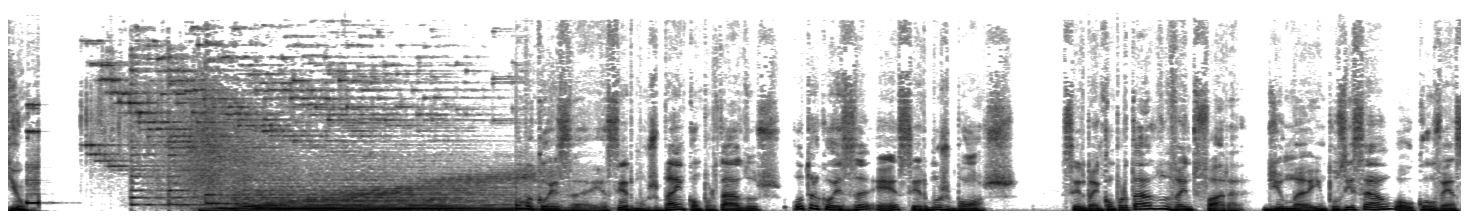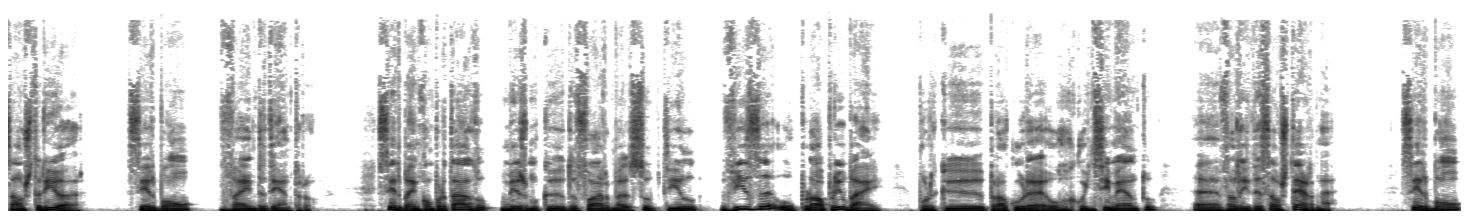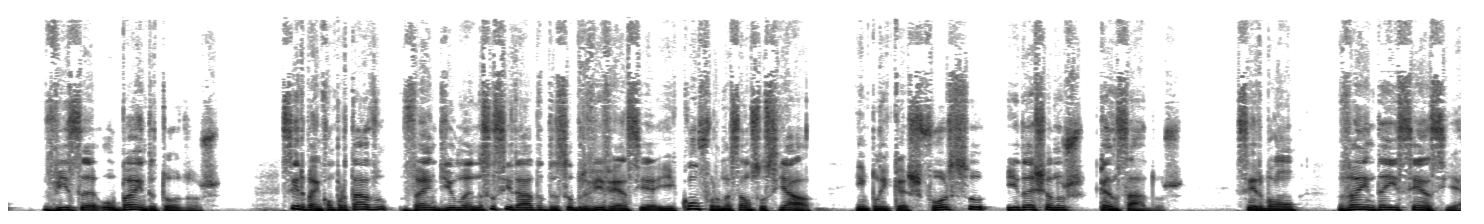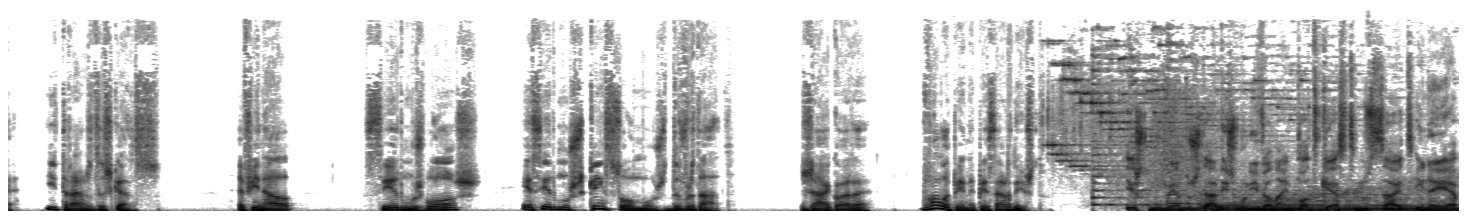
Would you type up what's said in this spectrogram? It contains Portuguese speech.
2021. Uma coisa é sermos bem comportados, outra coisa é sermos bons. Ser bem comportado vem de fora, de uma imposição ou convenção exterior. Ser bom vem de dentro. Ser bem comportado, mesmo que de forma subtil, visa o próprio bem, porque procura o reconhecimento, a validação externa. Ser bom visa o bem de todos. Ser bem comportado vem de uma necessidade de sobrevivência e conformação social. Implica esforço e deixa-nos cansados. Ser bom vem da essência e traz descanso. Afinal, sermos bons é sermos quem somos de verdade. Já agora, vale a pena pensar nisto. Este momento está disponível em podcast no site e na app.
